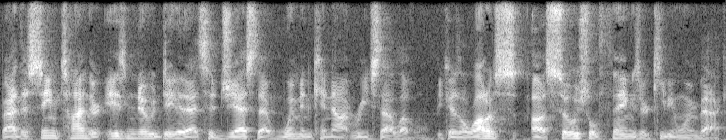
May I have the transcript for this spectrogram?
but at the same time, there is no data that suggests that women cannot reach that level because a lot of uh, social things are keeping women back.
